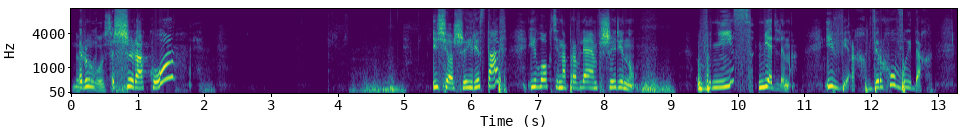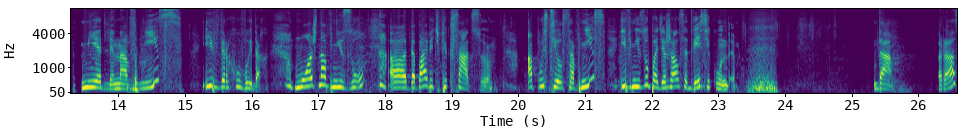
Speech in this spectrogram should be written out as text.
Не Ру- вдалося. широко. Еще шире ставь. И локти направляем в ширину. Вниз, медленно. И вверх. Вверху выдох. Медленно вниз и вверху выдох. Можно внизу э, добавить фиксацию. Опустился вниз и внизу подержался 2 секунды. Да. Раз,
